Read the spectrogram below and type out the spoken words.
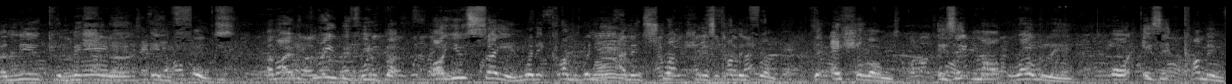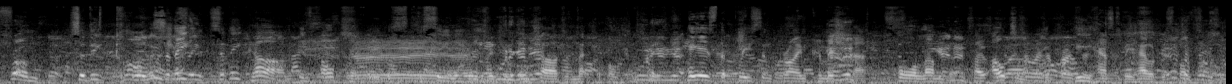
a new commissioner in force. And I agree with you, but are you saying when it comes when an instruction is coming from the echelons, is it Mark Rowley or is it coming from Sadiq Khan? Who do you Sadiq. Sadiq Khan is ultimately the, the senior individual in charge of Metropolitan Police. He is the Police and Crime Commissioner for London. So ultimately, he has to be held responsible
